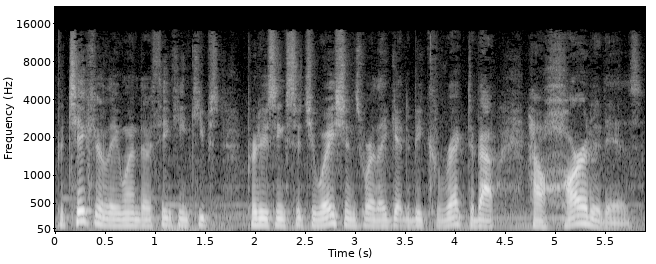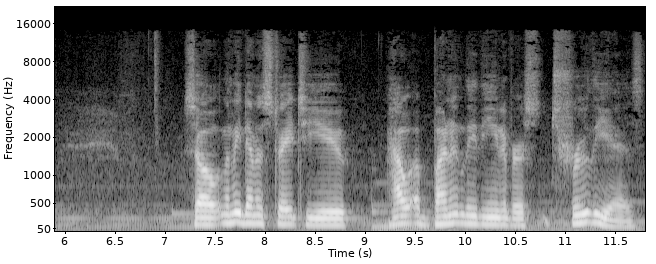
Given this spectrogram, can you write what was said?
Particularly when their thinking keeps producing situations where they get to be correct about how hard it is. So, let me demonstrate to you how abundantly the universe truly is,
